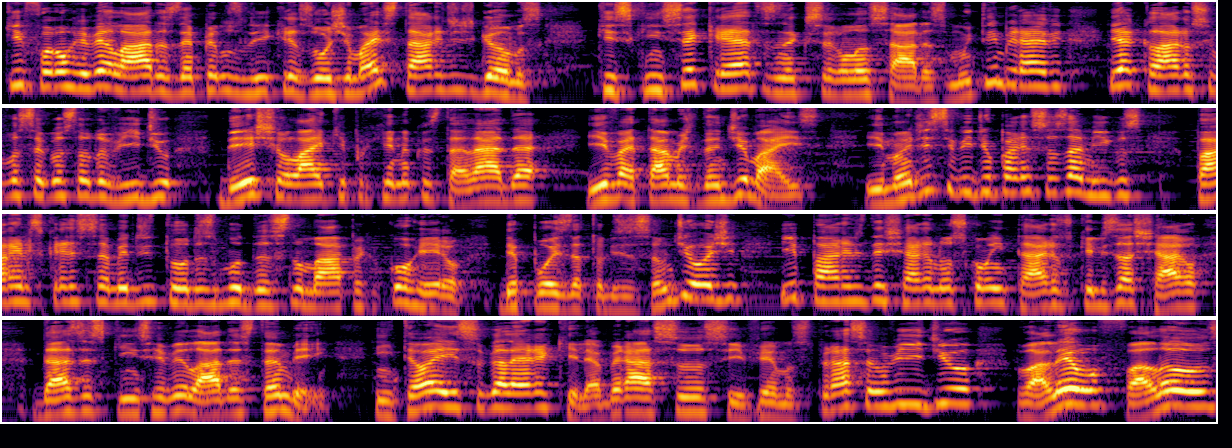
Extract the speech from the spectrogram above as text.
que foram reveladas, né, pelos leakers hoje mais tarde, digamos, que skins secretas, né, que serão lançadas muito em breve. E é claro, se você gostou do vídeo, deixa o like porque não custa nada e vai estar tá me ajudando demais. E mande esse vídeo para seus amigos para eles querem saber de todas as mudanças no mapa que ocorreram depois da atualização de hoje e para eles deixarem nos comentários o que eles acharam das skins reveladas também. Então é isso, galera. Aquele abraço, se vemos no próximo vídeo. Valeu, falou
